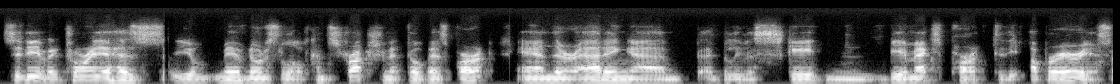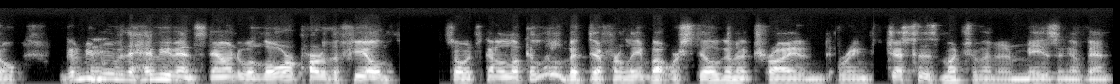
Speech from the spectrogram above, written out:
City of Victoria has, you may have noticed a little construction at Topaz Park, and they're adding, um, I believe, a skate and BMX park to the upper area. So we're going to be moving the heavy events down to a lower part of the field. So it's going to look a little bit differently, but we're still going to try and bring just as much of an amazing event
